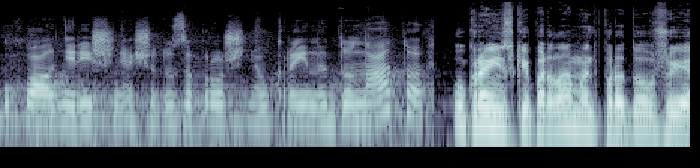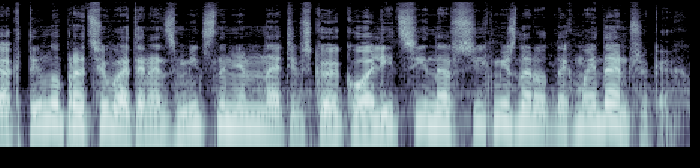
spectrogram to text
ухвалення рішення щодо запрошення України до НАТО. Український парламент продовжує активно працювати над зміцненням натівської коаліції на всіх міжнародних майданчиках.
